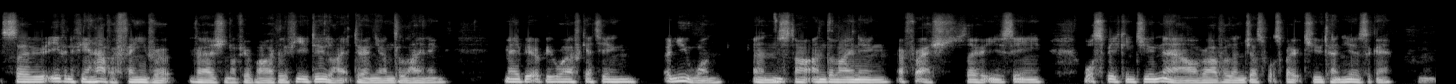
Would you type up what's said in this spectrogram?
So even if you have a favorite version of your Bible, if you do like doing the underlining, maybe it would be worth getting a new one and mm. start underlining afresh so that you see what's speaking to you now rather than just what spoke to you 10 years ago. Mm.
